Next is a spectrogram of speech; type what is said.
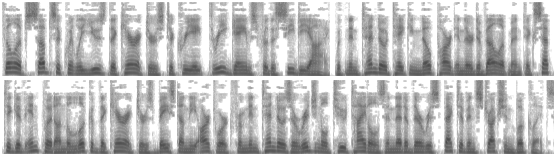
Philips subsequently used the characters to create three games for the CDI, with Nintendo taking no part in their development except to give input on the look of the characters based on the artwork from Nintendo's original two titles and that of their respective instruction booklets.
